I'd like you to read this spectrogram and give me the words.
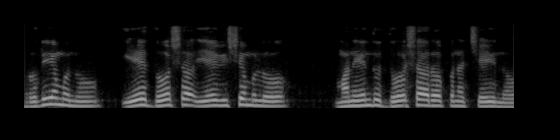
హృదయమును ఏ దోష ఏ విషయములో మన ఎందు దోషారోపణ చేయునో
